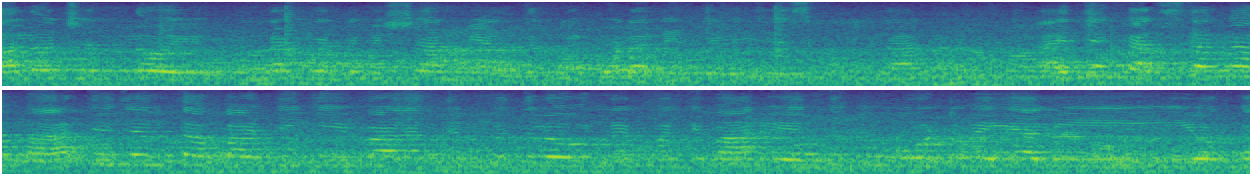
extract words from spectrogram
ఆలోచనలో ఉన్నటువంటి విషయాన్ని అందరికీ కూడా నేను తెలియజేసుకుంటున్నాను. అయితే ఖచ్చితంగా భారతీయ జనతా పార్టీకి ఇవాళ తిరుపతిలో ఉన్నటువంటి వారు ఎందుకు ఓటు వేయాలి? ఈ యొక్క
